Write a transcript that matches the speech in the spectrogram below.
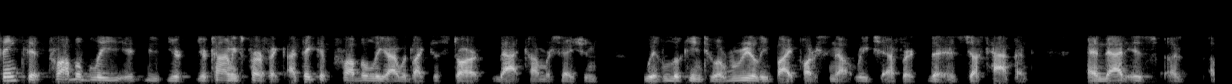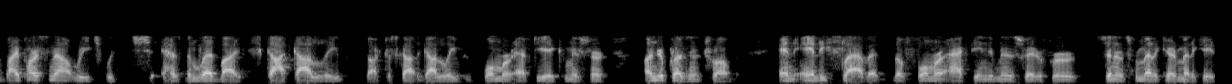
think that probably your your timing's perfect. I think that probably I would like to start that conversation with looking to a really bipartisan outreach effort that has just happened, and that is a, a bipartisan outreach which has been led by Scott Gottlieb, Dr. Scott Gottlieb, former FDA commissioner under President Trump, and Andy Slavitt, the former acting administrator for Centers for Medicare and Medicaid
